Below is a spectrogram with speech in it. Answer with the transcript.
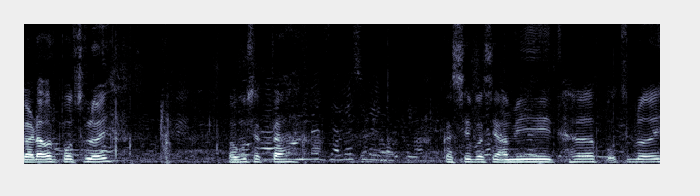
गडावर पोचलोय बघू शकता कसे बसे आम्ही इथं पोचलोय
